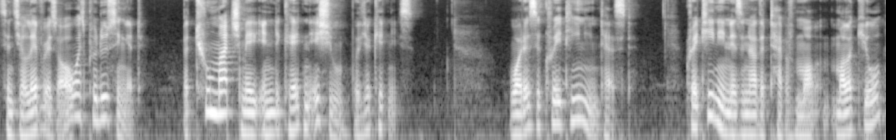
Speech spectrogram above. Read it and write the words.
since your liver is always producing it but too much may indicate an issue with your kidneys. What is a creatinine test? Creatinine is another type of mo- molecule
